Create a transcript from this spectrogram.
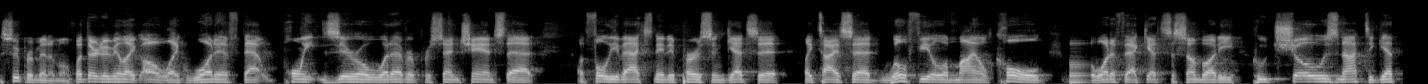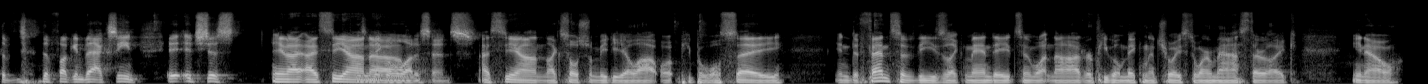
super minimal. But they're going to be like, oh, like what if that point zero whatever percent chance that a fully vaccinated person gets it? Like Ty said, will feel a mild cold. But what if that gets to somebody who chose not to get the the fucking vaccine? It, it's just and I, I see on doesn't make a lot um, of sense. I see on like social media a lot what people will say in defense of these like mandates and whatnot, or people making the choice to wear masks. They're like, you know,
